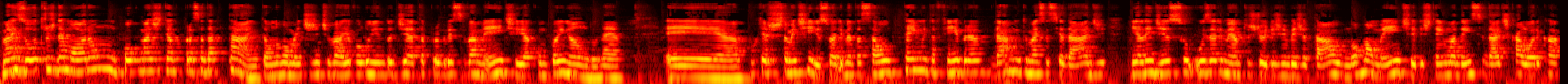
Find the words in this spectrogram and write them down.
Mas outros demoram um pouco mais de tempo para se adaptar. Então, normalmente a gente vai evoluindo a dieta progressivamente e acompanhando, né? É, porque é justamente isso, a alimentação tem muita fibra, dá muito mais saciedade e além disso, os alimentos de origem vegetal, normalmente, eles têm uma densidade calórica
